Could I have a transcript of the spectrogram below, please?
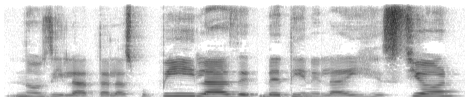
nos dilata las pupilas, detiene la digestión.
